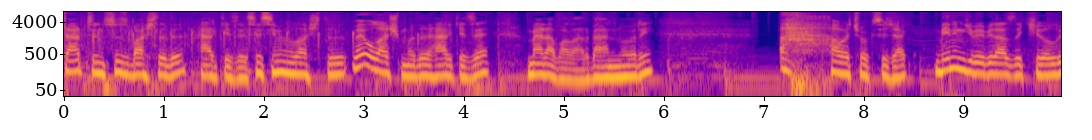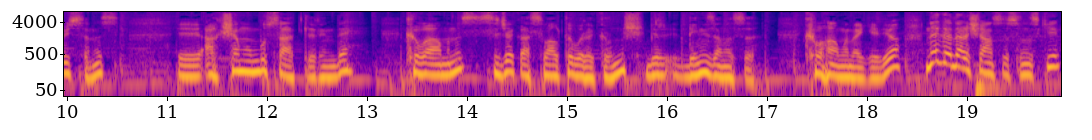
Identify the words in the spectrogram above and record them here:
Sert ünsüz başladı herkese. Sesimin ulaştığı ve ulaşmadığı herkese merhabalar. Ben Nuri. Ah, hava çok sıcak. Benim gibi biraz da kiloluysanız e, akşamın bu saatlerinde kıvamınız sıcak asfalta bırakılmış bir deniz anası kıvamına geliyor. Ne kadar şanslısınız ki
